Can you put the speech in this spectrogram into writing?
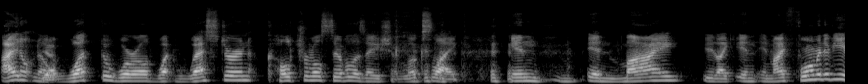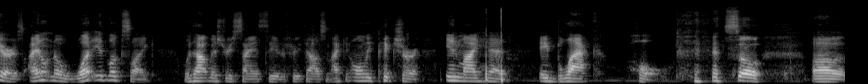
I don't know Yep. what the world, what Western cultural civilization looks like in in my like in, in my formative years. I don't know what it looks like without Mystery Science Theater 3000. I can only picture in my head a black hole. so uh,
